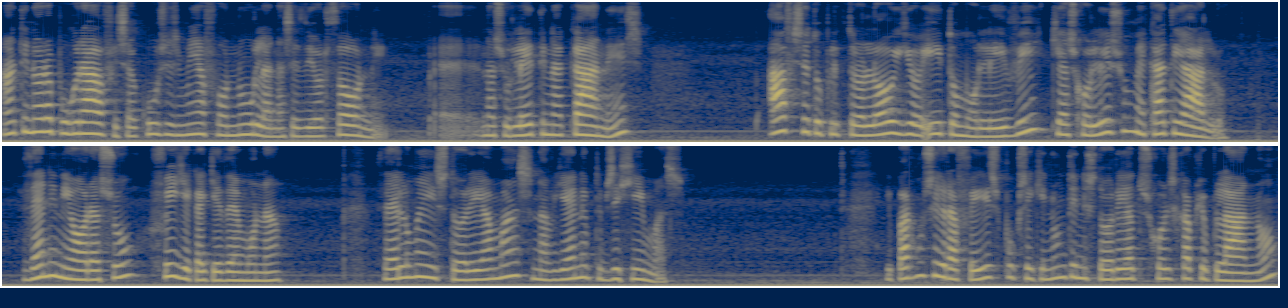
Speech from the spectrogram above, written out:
Αν την ώρα που γράφεις ακούσεις μία φωνούλα να σε διορθώνει, ε, να σου λέει τι να κάνεις, άφησε το πληκτρολόγιο ή το μολύβι και ασχολήσου με κάτι άλλο. Δεν είναι η ώρα σου, φύγε κακεδαίμονα. Θέλουμε η ιστορία μας να βγαίνει από την ψυχή μας. Υπάρχουν συγγραφείς που ξεκινούν την ιστορία τους χωρίς κάποιο πλάνο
